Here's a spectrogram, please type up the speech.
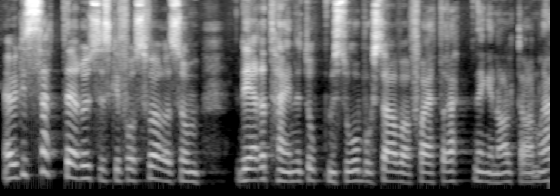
jeg har jo ikke sett det russiske forsvaret som dere tegnet opp med store bokstaver fra etterretningen og alt det andre.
